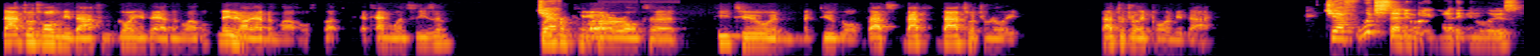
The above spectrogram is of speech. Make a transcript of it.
that's what's holding me back from going into Evan level. Maybe not Evan levels, but a 10 win season. Jeff, Went from Kam Earl to T two and McDougald. That's that's that's what's really that's what's really pulling me back. Jeff, which seven games are they going to lose?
